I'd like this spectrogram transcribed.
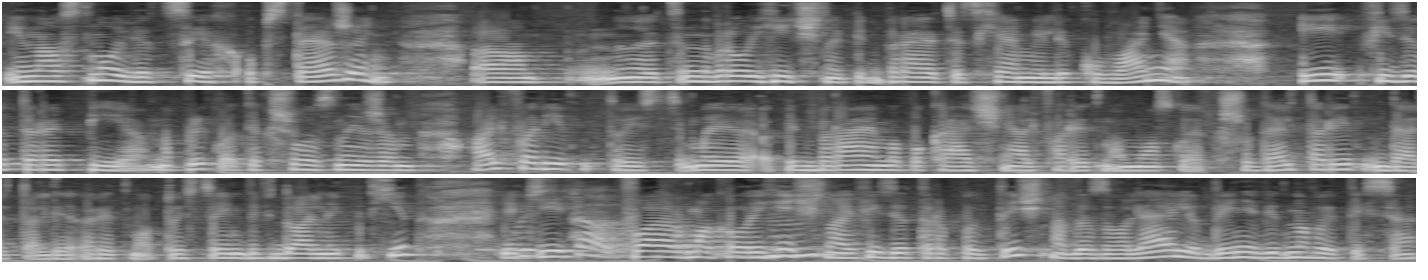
І на основі цих обстежень е, це неврологічно підбираються схеми лікування і фізіотерапія. Наприклад, якщо знижен альфа-ритм, тобто ми підбираємо покращення альфа-ритму мозку, якщо дельта-ритм, дельта-ритму. Тобто це індивідуальний підхід, який фармакологічно і фізіотерапевтично дозволяє людині відновитися.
